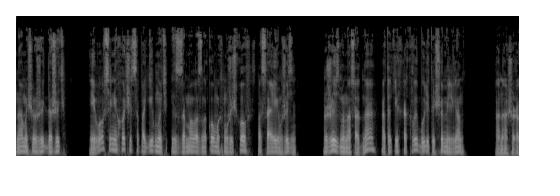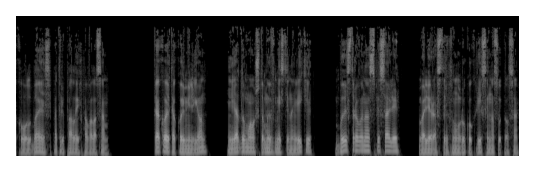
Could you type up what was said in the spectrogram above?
нам еще жить да жить. И вовсе не хочется погибнуть из-за малознакомых мужичков, спасая им жизнь. Жизнь у нас одна, а таких, как вы, будет еще миллион». Она, широко улыбаясь, потрепала их по волосам. «Какой такой миллион? Я думал, что мы вместе навеки. Быстро вы нас списали, Валера стряхнул руку Крис и насупился.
